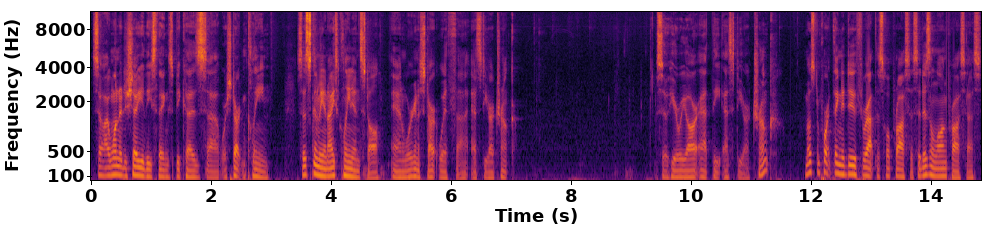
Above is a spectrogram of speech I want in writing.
So I wanted to show you these things because uh, we're starting clean. So this is going to be a nice clean install, and we're going to start with uh, SDR trunk. So here we are at the SDR trunk. Most important thing to do throughout this whole process, it is a long process.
